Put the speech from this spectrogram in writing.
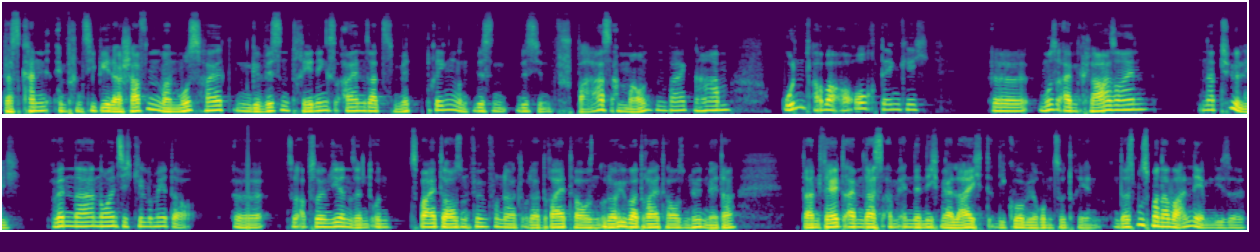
Das kann im Prinzip jeder schaffen. Man muss halt einen gewissen Trainingseinsatz mitbringen und ein bisschen, bisschen Spaß am Mountainbiken haben. Und aber auch, denke ich, äh, muss einem klar sein, natürlich, wenn da 90 Kilometer äh, zu absolvieren sind und 2500 oder 3000 oder über 3000 Höhenmeter, dann fällt einem das am Ende nicht mehr leicht, die Kurbel rumzudrehen. Und das muss man aber annehmen, diese,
